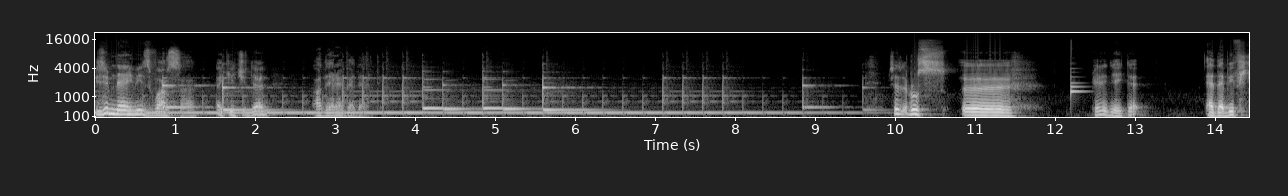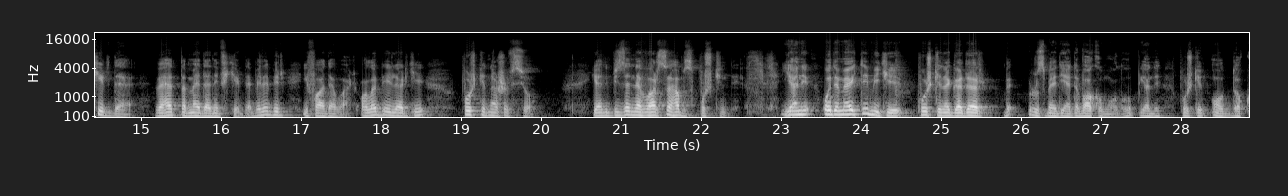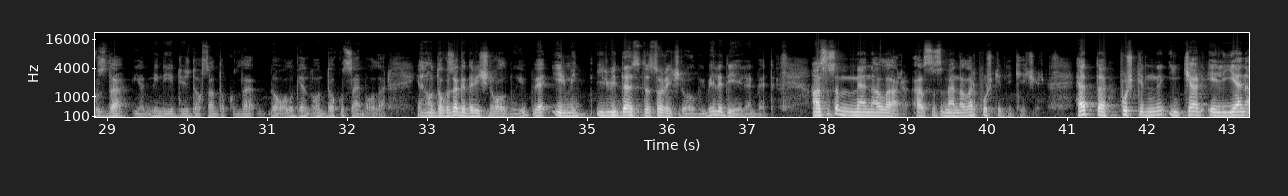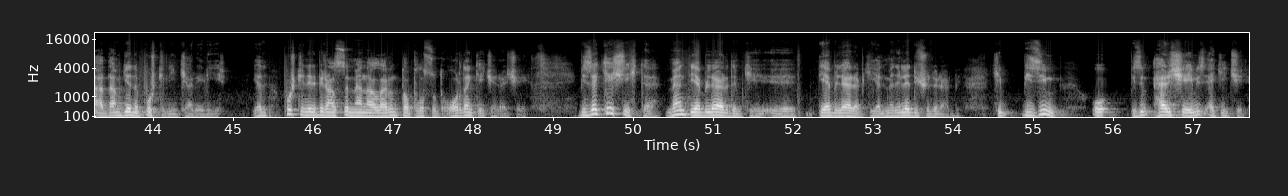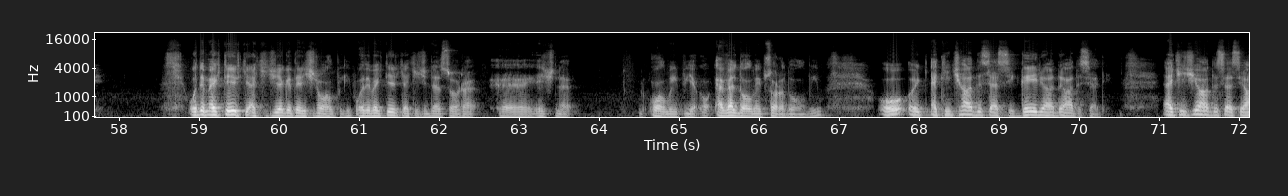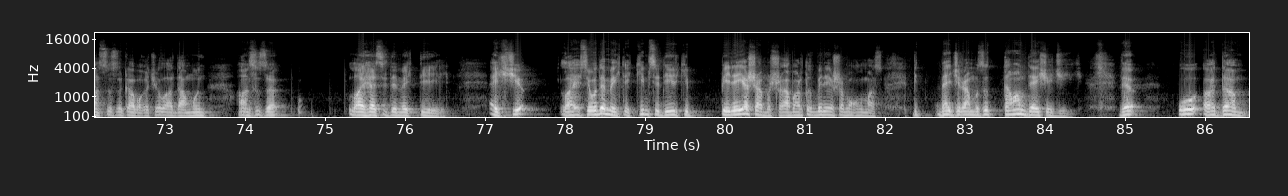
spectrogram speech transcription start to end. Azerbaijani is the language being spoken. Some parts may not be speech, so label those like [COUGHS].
Bizim nəyimiz varsa, əkinçidən Adərə qədərdir. Siz rus e, belə deyək də ədəbi fikirdə və hətta mədəni fikirdə belə bir ifadə var. Onlar deyirlər ki, Pushkin naše все. Yəni bizdə nə varsa hamısı Pushkindir. Yəni o deməkdirmi ki, Pushkinə qədər rus mədəniyyəti vakuum olub. Yəni Pushkin 19-da, yəni 1799-da doğulub, yəni 19 sayı olar. Yəni 19-a qədər heç nə olmayıb və 20 20-dən sonra heç nə olmayıb. Belə deyil əlbəttə. Hansısa mənalar, hansısa mənalar Pushkinlə keçir. Hətta Pushkini inkar eləyən adam yenə Pushkini inkar eləyir. Yəni Pushkin elə bir hansısa mənaların toplusudur. Oradan keçir hər şey. Bizə keçdikdə mən deyə bilərdim ki, e, deyə bilərəm ki, yəni mən elə düşünürəm ki, bizim o bizim hər şeyimiz əkinçidir. O demək deyil ki, əkinçiyə qədər heç nə olmayıb. O demək deyil ki, əkinçidən sonra e, heç nə olmayıb, əvvəl də olmayıb, sonra da olmayıb. O əkinçi hadisəsi qeyri-adi hadisədir. Əkinçi hadisəsi hansısa qabaqcıl adamın hansısa layihəsi demək deyil. Əkinçi layihəsi o deməkdir. Kimsə deyir ki, belə yaşamışam, artıq belə yaşamaq olmaz. Məcramızı tamam dəyişəcəyik. Və o adam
